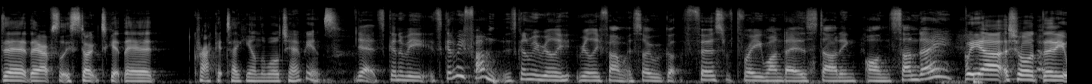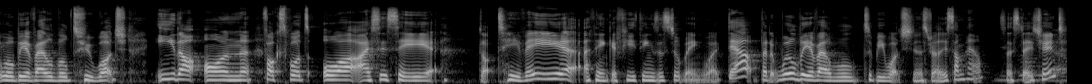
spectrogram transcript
they're, they're absolutely stoked to get their crack at taking on the world champions. Yeah, it's gonna be it's gonna be fun. It's gonna be really really fun. So we've got the first three one days starting on Sunday. We are assured that it will be available to watch either on Fox Sports or ICC.tv. I think a few things are still being worked out, but it will be available to be watched in Australia somehow. So stay tuned.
